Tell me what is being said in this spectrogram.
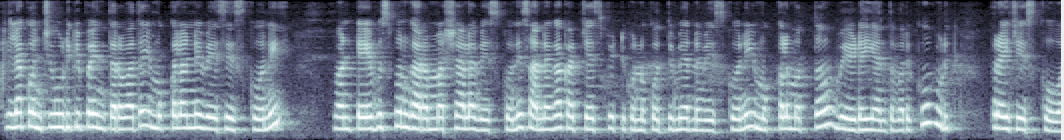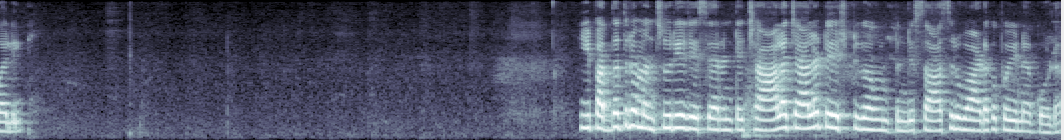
ఇలా కొంచెం ఉడికిపోయిన తర్వాత ఈ ముక్కలన్నీ వేసేసుకొని వన్ టేబుల్ స్పూన్ గరం మసాలా వేసుకొని సన్నగా కట్ చేసి పెట్టుకున్న కొత్తిమీరను వేసుకొని ఈ ముక్కలు మొత్తం వేడయ్యేంత వరకు ఉడికి ఫ్రై చేసుకోవాలి. ఈ పద్ధతిలో మంచూరియా చేశారంటే చాలా చాలా టేస్ట్గా ఉంటుంది. సాసులు వాడకపోయినా కూడా.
